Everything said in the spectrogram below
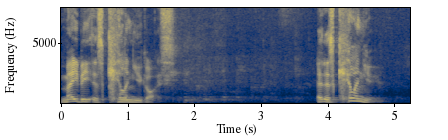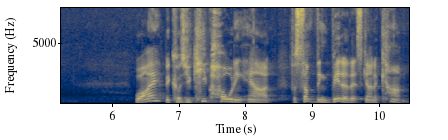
maybe is killing you guys. It is killing you. Why? Because you keep holding out for something better that's going to come.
